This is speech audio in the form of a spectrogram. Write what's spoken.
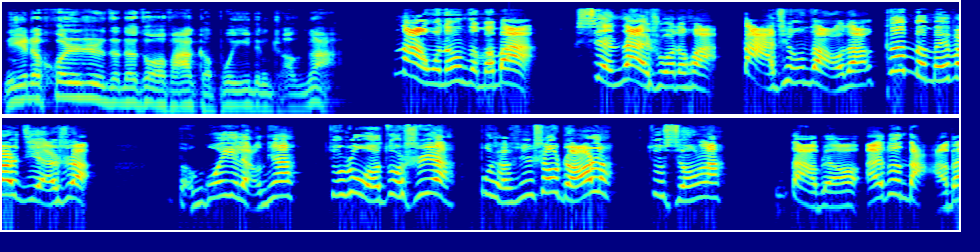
你这混日子的做法可不一定成啊！那我能怎么办？现在说的话，大清早的根本没法解释。等过一两天，就说我做实验不小心烧着了就行了，大不了挨顿打呗。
